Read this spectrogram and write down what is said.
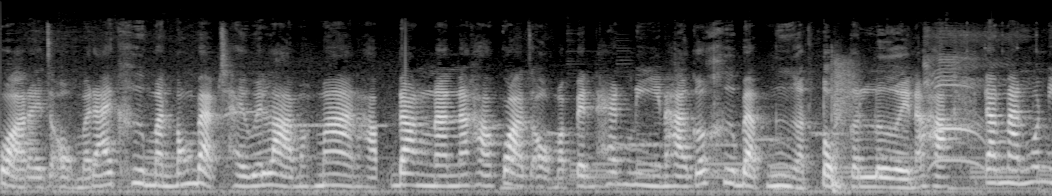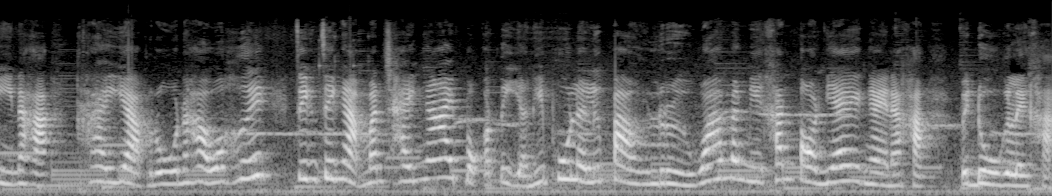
กว่าอะไรจะออกมาได้คือมันต้องแบบใช้เวลามากๆนะคะดังนั้นนะคะกว่าจะออกมาเป็นแท่งนี้นะคะ ก็คือแบบเหงื่อตกกันเลยนะคะ ดังนั้นวันนี้นะคะ ใครอยากรู้นะคะว่าเฮ้ยจริงๆอะมันใช้ง่ายปกติอย่างที่พูดเลยหรือเปล่า หรือว่ามันมีขั้นตอนแยกยังไงนะคะ ไปดูกันเลยค่ะ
